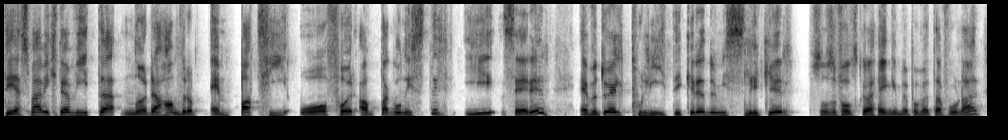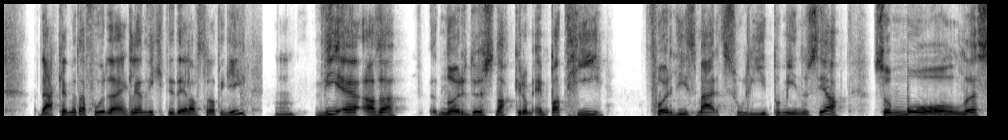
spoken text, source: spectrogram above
det som er viktig å vite når det handler om empati og for antagonister i serier, eventuelt politikere du misliker, sånn som folk skal henge med på metaforen her Det er ikke en metafor, det er egentlig en viktig del av strategi. Mm. Vi er, altså, når du snakker om empati for de som er solid på minussida, så måles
